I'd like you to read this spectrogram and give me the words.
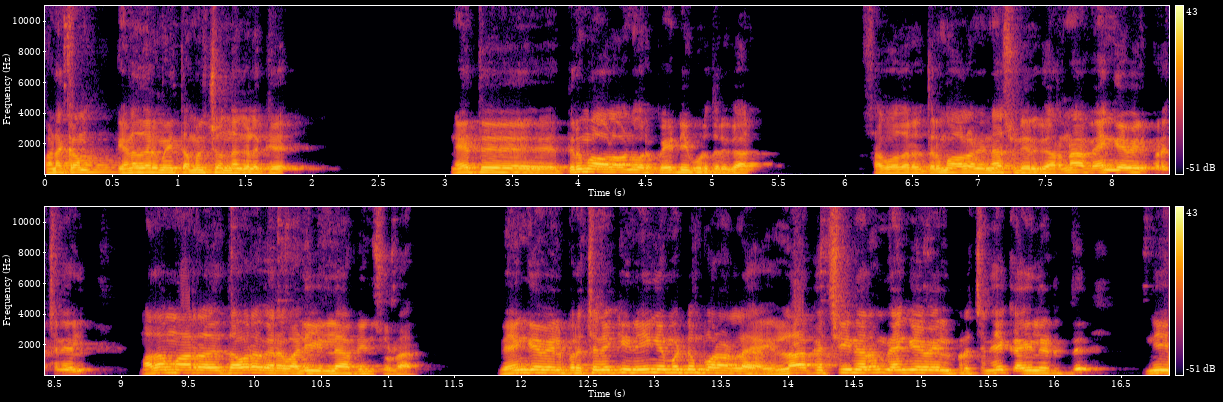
வணக்கம். எனதருமை தமிழ் சொந்தங்களுக்கு. நேற்று திருமாவளவன் ஒரு பேட்டி கொடுத்துருக்கார். சகோதரர் திருமாவளவன் என்ன சொல்லியிருக்காருன்னா வேங்கவேல் பிரச்சனையில் மதம் மாறுறது தவிர வேற வழி இல்லை அப்படின்னு சொல்றாரு. வேங்கவேல் பிரச்சனைக்கு நீங்க மட்டும் போராடல. எல்லா கட்சியினரும் வேங்கவேல் பிரச்சனையை கையில் எடுத்து நீ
